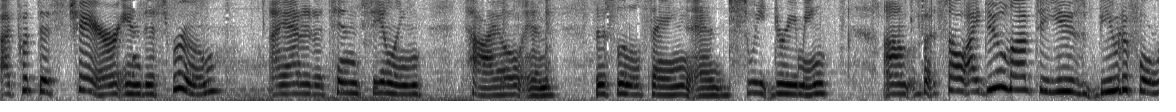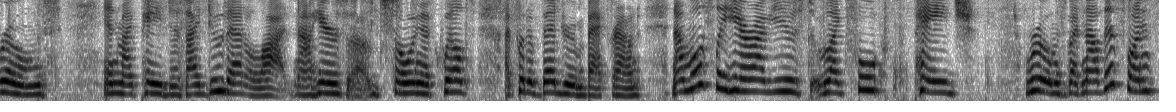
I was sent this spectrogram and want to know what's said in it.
I put this chair in this room. I added a tin ceiling tile and this little thing and sweet dreaming. Um, but so I do love to use beautiful rooms in my pages. I do that a lot. Now here's uh, sewing a quilt. I put a bedroom background. Now mostly here I've used like full page rooms, but now this one,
